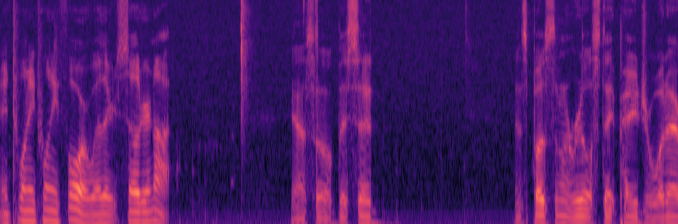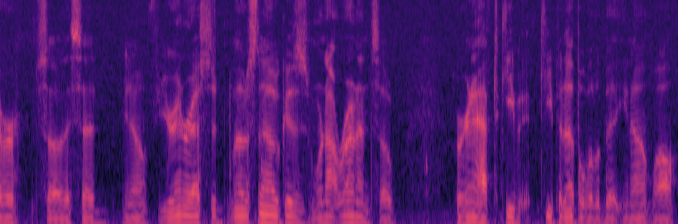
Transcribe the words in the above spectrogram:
in 2024, whether it's sold or not. Yeah, so they said it's posted on a real estate page or whatever. So they said, you know, if you're interested, let us know because we're not running. So we're gonna have to keep it keep it up a little bit, you know, while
